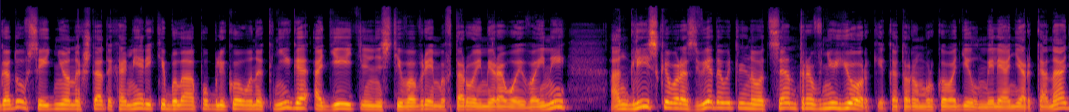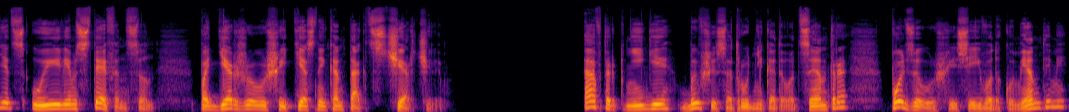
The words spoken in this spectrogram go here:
году в Соединенных Штатах Америки была опубликована книга о деятельности во время Второй мировой войны английского разведывательного центра в Нью-Йорке, которым руководил миллионер-канадец Уильям Стефенсон, поддерживавший тесный контакт с Черчиллем. Автор книги, бывший сотрудник этого центра, пользовавшийся его документами,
